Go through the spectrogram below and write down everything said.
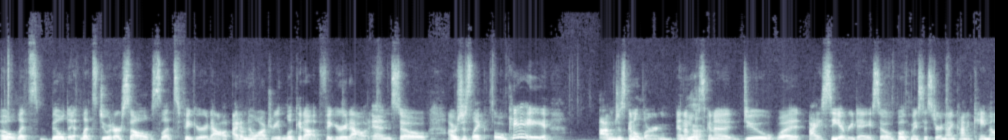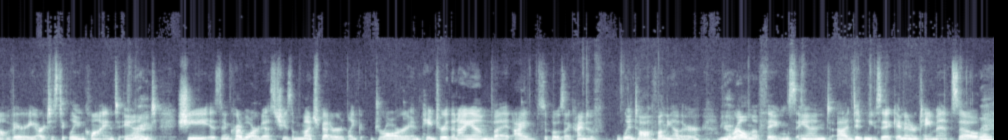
oh let's build it let's do it ourselves let's figure it out i don't know audrey look it up figure it out and so i was just like okay i'm just gonna learn and i'm Yeah. just gonna do what i see every day so both my sister and i kind of came out very artistically inclined and Right. she is an incredible artist she's a much better like drawer and painter than i am Mm. but i suppose i kind of went off on the other Yeah. realm of things and uh, did music and entertainment. So Right.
